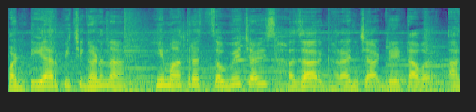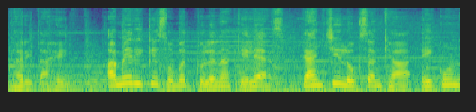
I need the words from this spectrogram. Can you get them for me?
पण टी आर पीची गणना ही मात्र चव्वेचाळीस हजार घरांच्या डेटावर आधारित आहे. अमेरिकेसोबत तुलना केल्यास त्यांची लोकसंख्या एकूण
